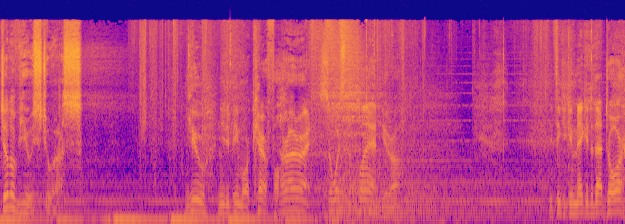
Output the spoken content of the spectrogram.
Still of use to us. You need to be more careful. All right, all right. So what's the plan, hero? You think you can make it to that door?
